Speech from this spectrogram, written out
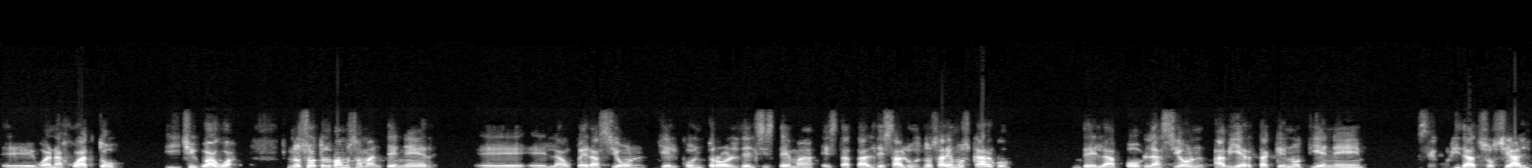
eh, Guanajuato y Chihuahua. Nosotros vamos a mantener eh, eh, la operación y el control del sistema estatal de salud. Nos haremos cargo de la población abierta que no tiene seguridad social.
